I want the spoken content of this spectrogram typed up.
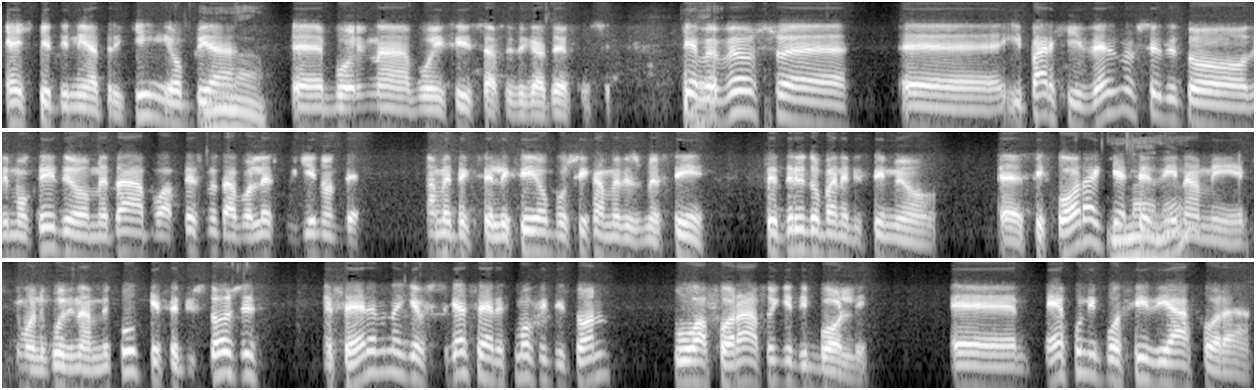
έχει και την ιατρική, η οποία Ναι. ε, μπορεί να βοηθήσει σε αυτή την κατεύθυνση. Και βεβαίως ε, ε, υπάρχει η δέσμευση ότι το Δημοκρίτιο μετά από αυτές τις μεταβολές που γίνονται θα μετεξελιχθεί όπως είχαμε δεσμευτεί σε τρίτο πανεπιστήμιο ε, στη χώρα και Ναι, σε ναι. δύναμη επιστημονικού δυναμικού και σε πιστώσεις και σε έρευνα και φυσικά σε αριθμό φοιτητών που αφορά αυτό και την πόλη. Ε, έχουν υποθεί διάφορα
